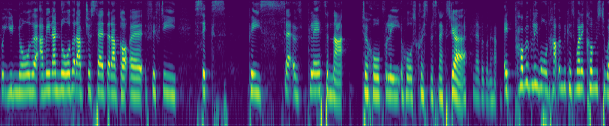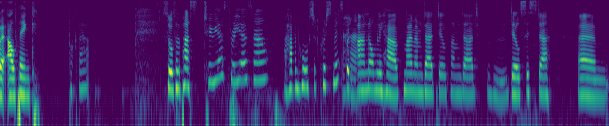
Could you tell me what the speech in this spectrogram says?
but you know that. I mean, I know that I've just said that I've got uh, a fifty-six piece set of plates and that to hopefully host Christmas next year. Never gonna happen. It probably won't happen because when it comes to it, I'll think, fuck that. So for the past two years, three years now, I haven't hosted Christmas, but Uh-huh. I normally have my mum and dad, Dill's mum and dad, Mm-hmm. Dale's sister, um,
